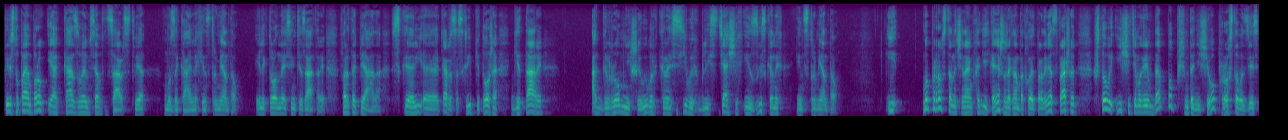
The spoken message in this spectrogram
переступаем порог и оказываемся в царстве музыкальных инструментов электронные синтезаторы, фортепиано, скри, э, кажется, скрипки тоже, гитары. Огромнейший выбор красивых, блестящих, изысканных инструментов. И мы просто начинаем ходить. Конечно же, к нам подходит продавец, спрашивает, что вы ищете. Мы говорим, да, в общем-то, ничего, просто вот здесь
